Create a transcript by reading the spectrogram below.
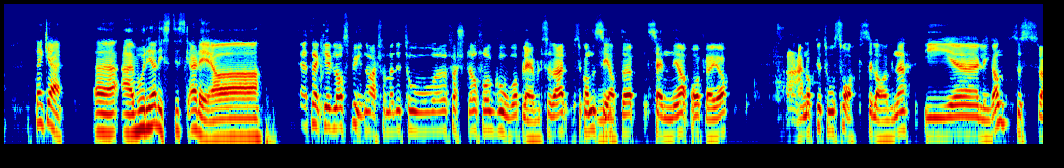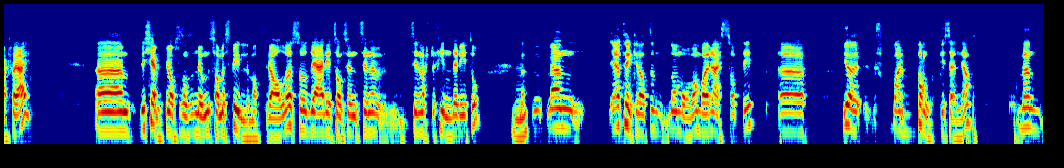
tenker jeg. Uh, er, hvor realistisk er det, Uh... Jeg tenker, La oss begynne i hvert fall med de to eh, første og få gode opplevelser der. Så kan du si at eh, Senja og Fløya er nok de to svakeste lagene i uh, ligaen, syns i hvert fall jeg. Uh, de kjemper jo også sånn, mye om det samme spillematerialet, så det er litt sånn sine, sine, sine verste fiender, de to. Mm. Men, men jeg tenker at nå må man bare reise opp dit. Uh, gjør, bare banke Senja. Men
